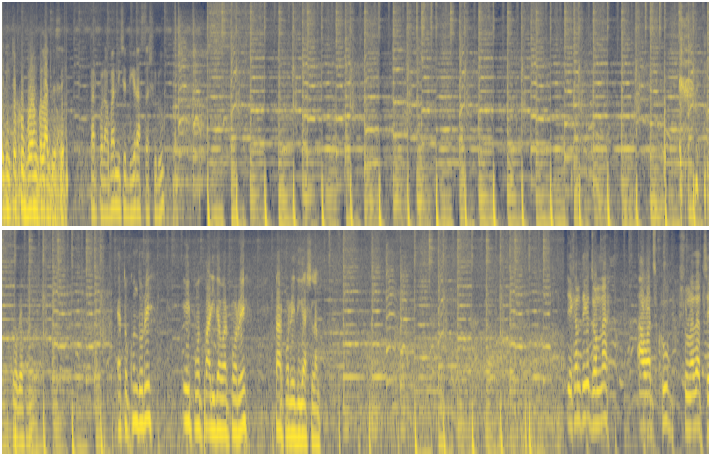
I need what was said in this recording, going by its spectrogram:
এদিকটা খুব ভয়ঙ্কর লাগতেছে। তারপর আবার নিচের দিকে রাস্তা শুরু। এতক্ষণ ধরে এই পথ পাড়ি দেওয়ার পরে তারপরে এদিকে আসলাম। এখান থেকে জন্না আওয়াজ খুব শোনা যাচ্ছে।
